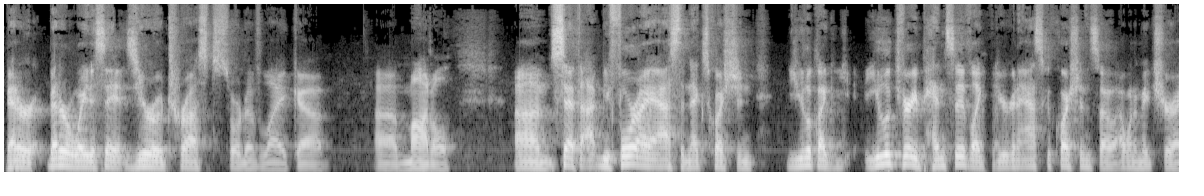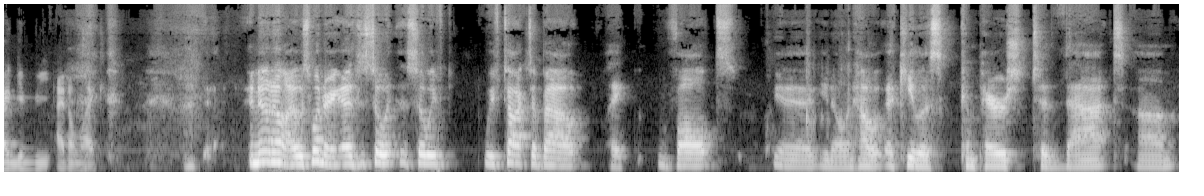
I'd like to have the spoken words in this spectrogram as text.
better better way to say it, zero trust sort of like uh, uh model um, Seth, I, before I ask the next question, you look like you looked very pensive, like you're going to ask a question. So I want to make sure I give you. I don't like. No, no. I was wondering. Uh, so, so we've we've talked about like Vault, uh, you know, and how Akeyless compares to that. Um,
